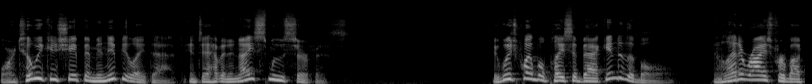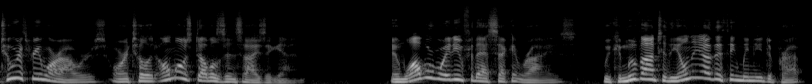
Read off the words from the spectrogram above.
or until we can shape and manipulate that into having a nice smooth surface. At which point we'll place it back into the bowl and let it rise for about two or three more hours or until it almost doubles in size again. And while we're waiting for that second rise, we can move on to the only other thing we need to prep,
